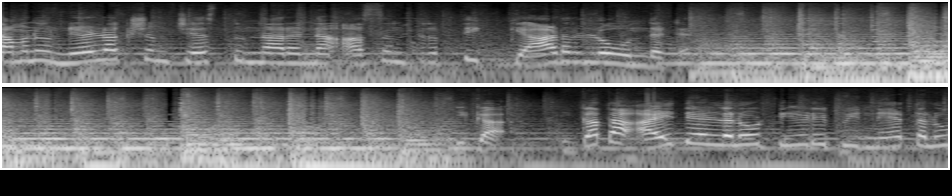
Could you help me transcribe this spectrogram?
తమను నిర్లక్ష్యం చేస్తున్నారన్న అసంతృప్తి క్యాడర్లో ఉందట. ఇక గత ఐదేళ్ళలో టీడీపీ నేతలు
